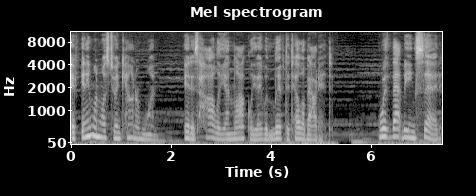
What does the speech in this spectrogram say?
If anyone was to encounter one, it is highly unlikely they would live to tell about it. With that being said,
